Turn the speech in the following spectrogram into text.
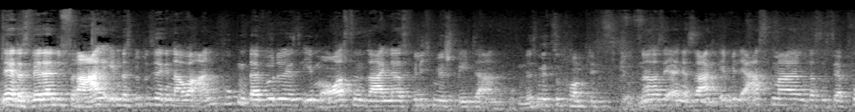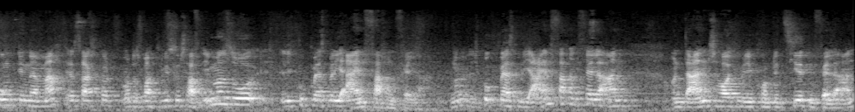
Ja, das wäre dann die Frage, eben, das wird uns ja genauer angucken. Da würde jetzt eben Austin sagen, na, das will ich mir später angucken. Das ist mir zu kompliziert. Ne? Also er, sagt, er will erstmal, das ist der Punkt, den er macht, er sagt, oh, das macht die Wissenschaft immer so, ich gucke mir erstmal die einfachen Fälle an. Ne? Ich gucke mir erstmal die einfachen Fälle an und dann schaue ich mir die komplizierten Fälle an.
